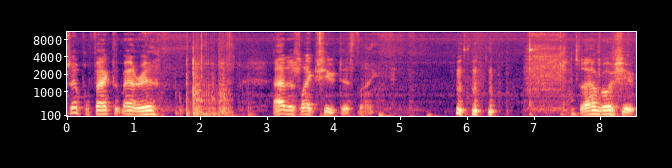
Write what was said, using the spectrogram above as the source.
Simple fact of the matter is, I just like to shoot this thing. so I'm going to shoot.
